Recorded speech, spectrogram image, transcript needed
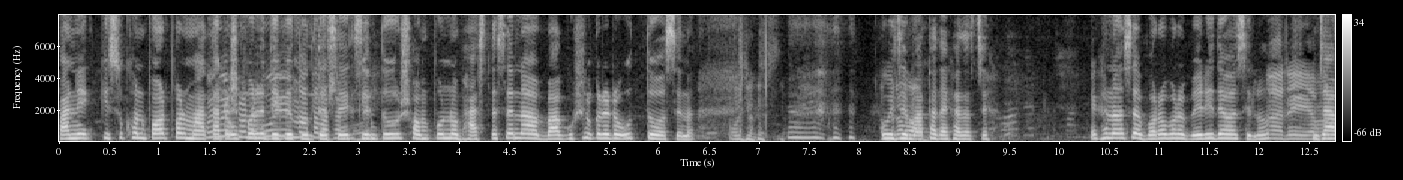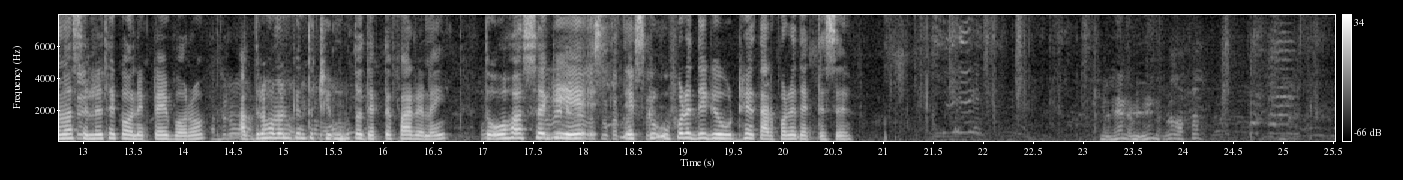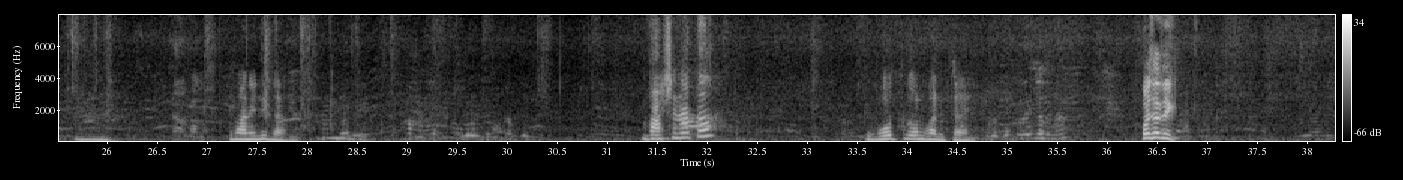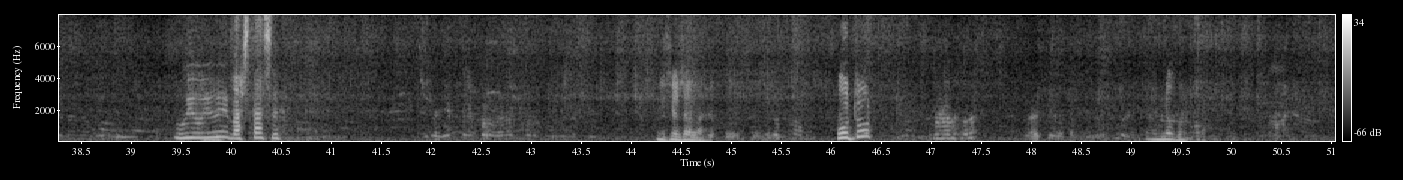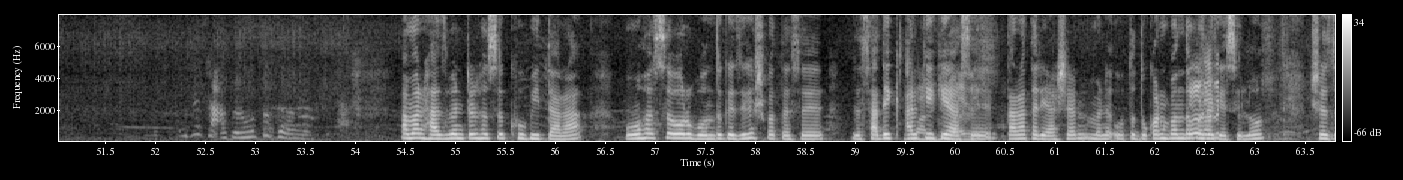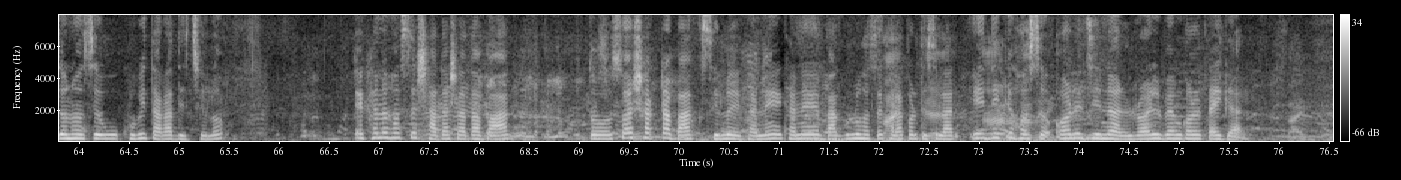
পানি কিছুক্ষণ পর পর মাথাটা উপরের দিকে তুলতেছে কিন্তু সম্পূর্ণ ভাসতেছে না বা গোসল করে এটা উঠতে হচ্ছে না ওই যে মাথা দেখা যাচ্ছে এখানে আছে বড় বড় বেরি দেওয়া ছিল যা আমার ছেলে থেকে অনেকটাই বড় আব্দুর রহমান কিন্তু ঠিকমতো দেখতে পারে নাই তো ও হচ্ছে গিয়ে একটু উপরের দিকে উঠে তারপরে দেখতেছে পানি বাসনা তো? বহুত কোন ঘণ্টা পয়সা দিক। উই উই উই বাসতা আছে। নিচে চালা। উঠ উঠ। অন্য ঘণ্টা আমার হাজব্যান্ডের হচ্ছে খুবই তারা ও হচ্ছে ওর বন্ধুকে জিজ্ঞেস করতেছে যে সাদিক আর কি কি আছে? তাড়াতাড়ি আসেন। মানে ও তো দোকান বন্ধ করে গেছিল। সেজন্য হচ্ছে ও খুবই তাড়া দিচ্ছিল। এখানে হচ্ছে সাদা সাদা বাঘ। তো ছয় সাতটা বাঘ ছিল এখানে। এখানে বাঘগুলো হচ্ছে খেলা করতেছিল। আর এইদিকে হচ্ছে অরিজিনাল রয়্যাল বেঙ্গল টাইগার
